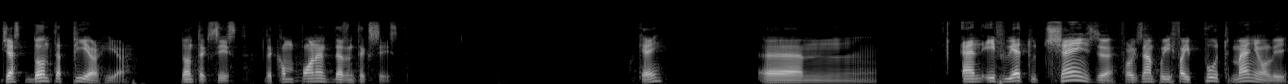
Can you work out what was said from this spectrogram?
just don't appear here don't exist. The component doesn't exist. Okay? Um, and if we had to change the, for example if I put manually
